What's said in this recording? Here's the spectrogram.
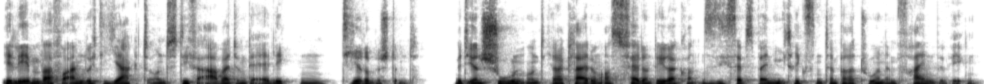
Ihr Leben war vor allem durch die Jagd und die Verarbeitung der erlegten Tiere bestimmt. Mit ihren Schuhen und ihrer Kleidung aus Fell und Leder konnten sie sich selbst bei niedrigsten Temperaturen im Freien bewegen.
